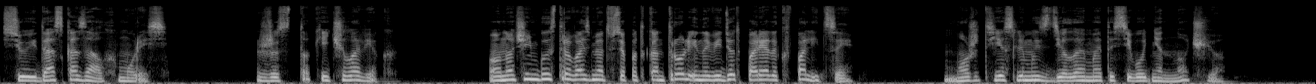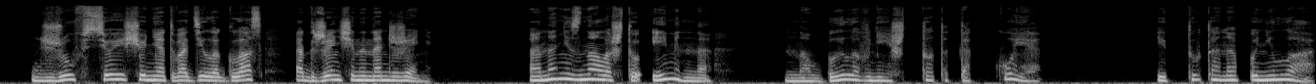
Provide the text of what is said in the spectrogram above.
Сюида сказал, хмурясь. «Жестокий человек. Он очень быстро возьмет все под контроль и наведет порядок в полиции. Может, если мы сделаем это сегодня ночью?» Джу все еще не отводила глаз от женщины Наньжэнь. Она не знала, что именно, но было в ней что-то такое. И тут она поняла,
